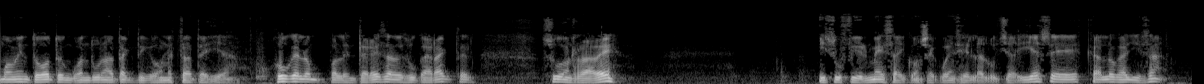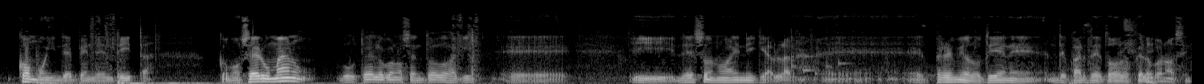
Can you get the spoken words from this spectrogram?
momento u otro, en cuanto a una táctica o una estrategia. Júguelo por la interés de su carácter, su honradez y su firmeza y consecuencia en la lucha. Y ese es Carlos Gallizá como independentista. Como ser humano, ustedes lo conocen todos aquí, eh, y de eso no hay ni que hablar. Eh, el premio lo tiene de parte de todos los que lo conocen.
